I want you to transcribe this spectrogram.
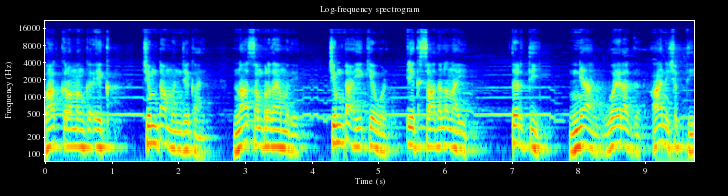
भाग क्रमांक एक चिमटा म्हणजे काय? नाथ संप्रदायामध्ये चिमटा ही केवळ एक साधना नाही तर ती ज्ञान वैराग्य आणि शक्ती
